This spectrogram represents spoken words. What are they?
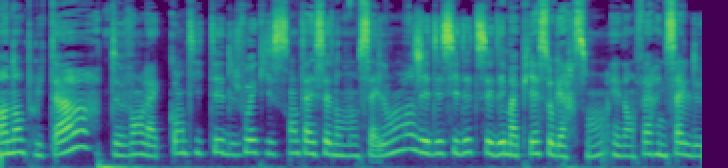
Un an plus tard, devant la quantité de jouets qui s'entassaient dans mon salon, j'ai décidé de céder ma pièce aux garçons et d'en faire une salle de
